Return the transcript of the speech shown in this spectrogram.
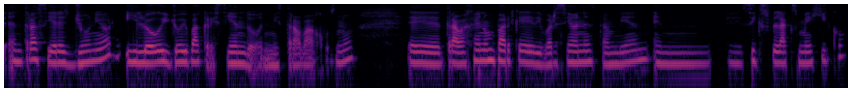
entras si eres junior y luego yo iba creciendo en mis trabajos, ¿no? Eh, trabajé en un parque de diversiones también, en eh, Six Flags México.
